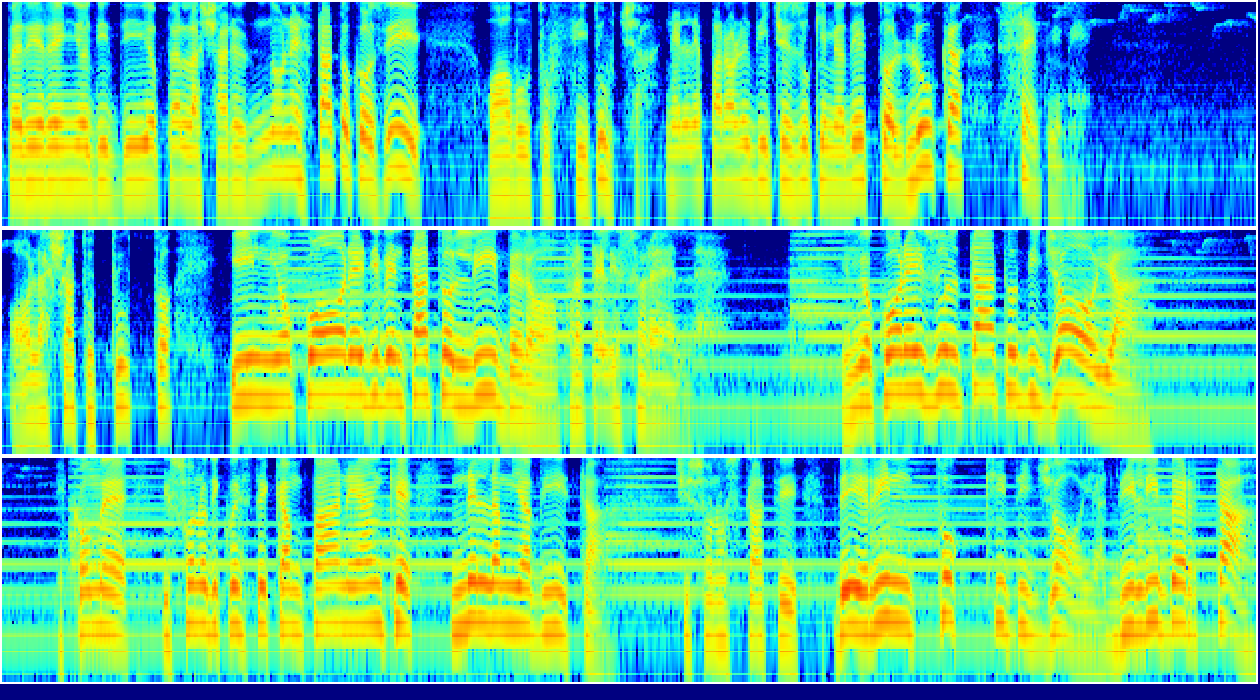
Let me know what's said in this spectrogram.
per il regno di Dio, per lasciare... Non è stato così. Ho avuto fiducia nelle parole di Gesù che mi ha detto Luca, seguimi. Ho lasciato tutto, il mio cuore è diventato libero, fratelli e sorelle. Il mio cuore è esultato di gioia. E come il suono di queste campane anche nella mia vita ci sono stati dei rintocchi di gioia, di libertà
